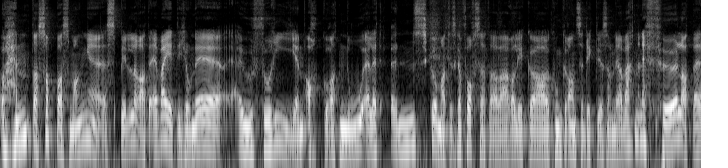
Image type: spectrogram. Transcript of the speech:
å hente såpass mange spillere at jeg vet ikke om det er euforien akkurat nå, eller et ønske om at de skal fortsette å være like konkurransedyktige som de har vært. Men jeg føler at det,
